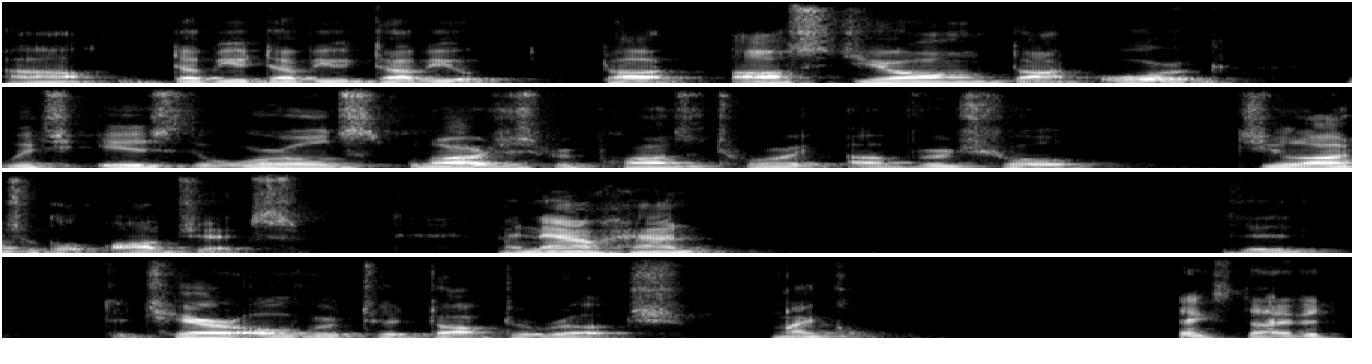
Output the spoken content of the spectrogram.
uh, www.ausgeol.org, which is the world's largest repository of virtual geological objects. I now hand the, the chair over to Dr. Roach. Michael. Thanks, David.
